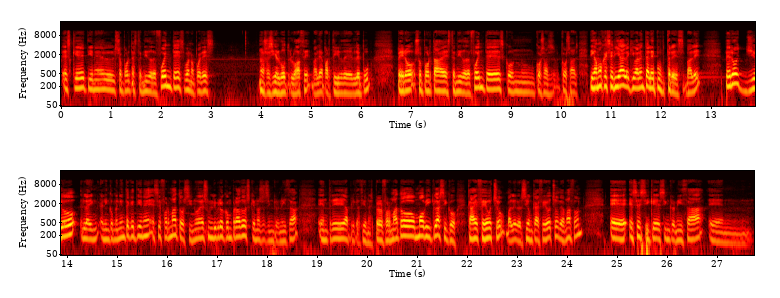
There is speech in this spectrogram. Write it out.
es que tiene el soporte extendido de fuentes. Bueno, puedes no sé si el bot lo hace, ¿vale? A partir del EPUB, pero soporta extendido de fuentes con cosas, cosas. Digamos que sería el equivalente al EPUB 3, ¿vale? Pero yo, el inconveniente que tiene ese formato, si no es un libro comprado, es que no se sincroniza entre aplicaciones. Pero el formato móvil clásico KF8, ¿vale? Versión KF8 de Amazon, eh, ese sí que sincroniza en.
